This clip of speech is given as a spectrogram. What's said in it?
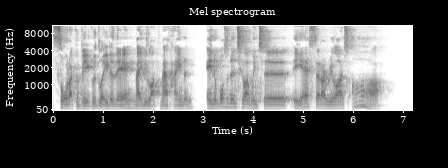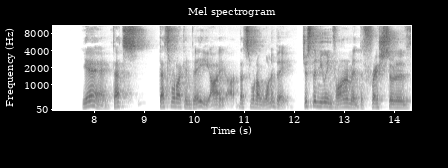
thought I could be a good leader there, maybe like Matt Hayman. And it wasn't until I went to EF that I realized, oh, yeah, that's that's what I can be. I that's what I want to be. Just the new environment, the fresh sort of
